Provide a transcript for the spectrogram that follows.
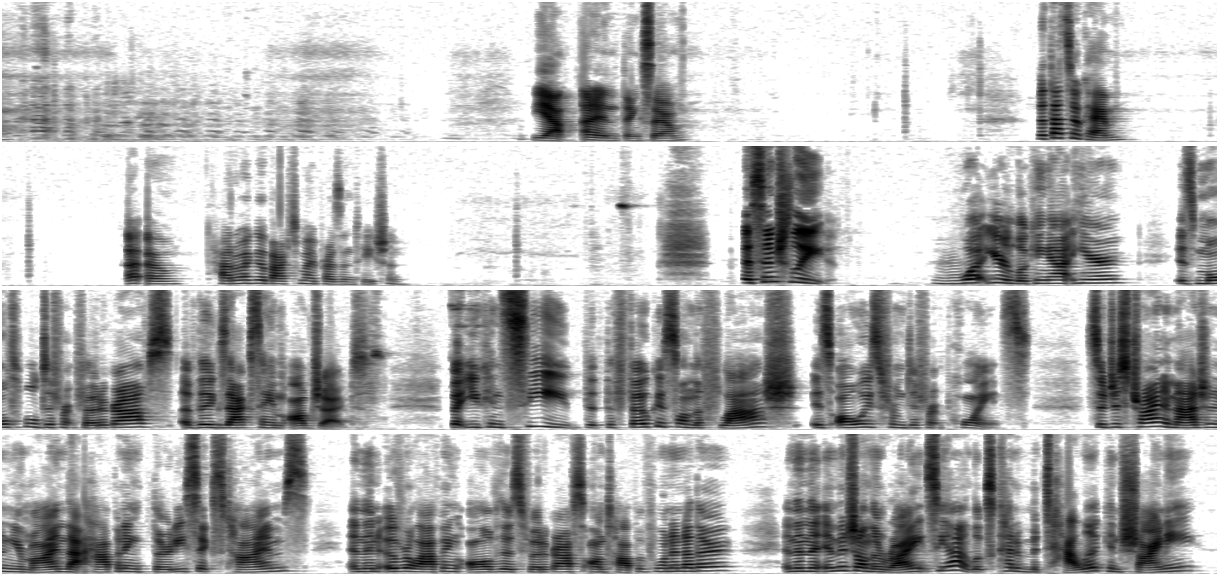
Yeah, I didn't think so. But that's okay. Uh oh, how do I go back to my presentation? Essentially, what you're looking at here is multiple different photographs of the exact same object. But you can see that the focus on the flash is always from different points. So just try and imagine in your mind that happening 36 times and then overlapping all of those photographs on top of one another and then the image on the right, see how it looks kind of metallic and shiny?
